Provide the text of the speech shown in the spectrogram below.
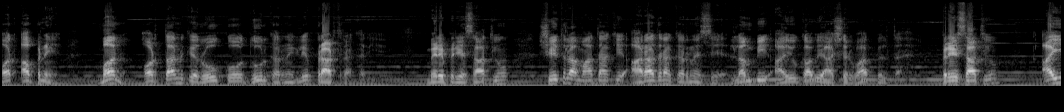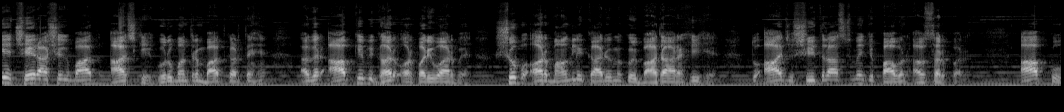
और अपने मन और तन के रोग को दूर करने के लिए प्रार्थना करिए। मेरे प्रिय साथियों, शीतला माता की आराधना करने से लंबी आयु का भी आशीर्वाद मिलता है। प्रिय साथियों, आइए छह राशि के बाद आज के गुरु मंत्र में बात करते हैं। अगर आपके भी घर और परिवार में शुभ और मांगलिक कार्यों में कोई बाधा आ रही है तो आज शीतलाष्टमी के पावन अवसर पर आपको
